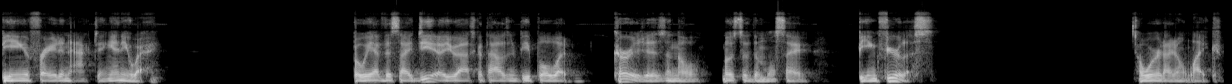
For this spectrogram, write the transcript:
being afraid and acting anyway. But we have this idea you ask a thousand people what courage is, and they'll, most of them will say, being fearless. A word I don't like,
